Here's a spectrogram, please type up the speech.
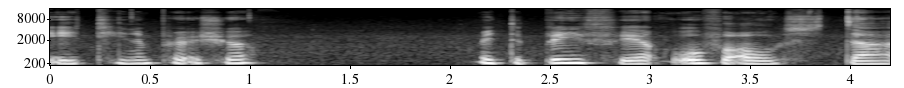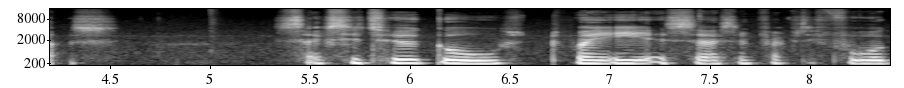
eighteen. I'm pretty sure. With the brief here, overall stats: sixty-two goals, twenty-eight assists, and fifty-four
